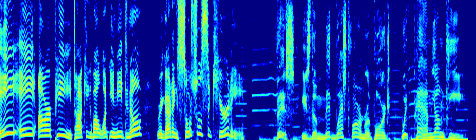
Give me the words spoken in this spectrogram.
AARP talking about what you need to know regarding Social Security. This is the Midwest Farm Report with Pam Jahnke.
